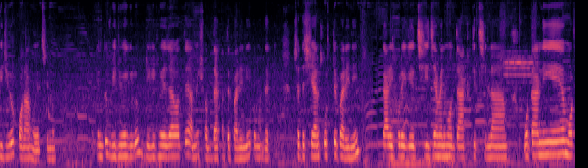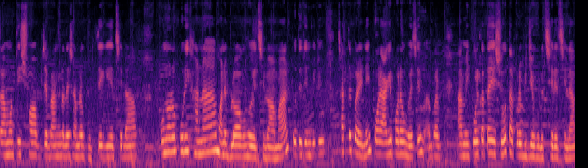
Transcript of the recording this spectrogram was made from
ভিডিও করা হয়েছিল। কিন্তু ভিডিওগুলো ডিলিট হয়ে যাওয়াতে আমি সব দেখাতে পারিনি, তোমাদের সাথে শেয়ার করতে পারিনি। গাড়ি করে গেছি, জ্যামের মধ্যে আটকে ছিলাম। ওটা নিয়ে মোটামুটি সব যে বাংলাদেশ আমরা ঘুরতে গিয়েছিলাম পনেরো কুড়িখানা মানে ব্লগ হয়েছিল আমার। প্রতিদিন ভিডিও ছাড়তে পারিনি, পরে আগে পরেও হয়েছে। আমি কলকাতায় এসেও তারপরে ভিডিওগুলো ছেড়েছিলাম।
